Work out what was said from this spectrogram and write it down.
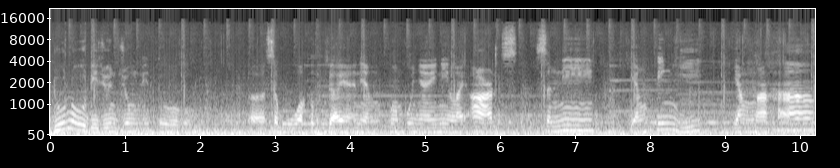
dulu dijunjung itu uh, sebuah kebudayaan yang mempunyai nilai arts seni yang tinggi yang mahal.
